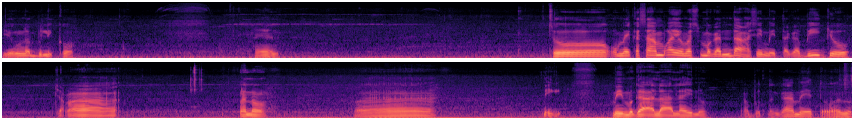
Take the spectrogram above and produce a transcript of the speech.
yung nabili ko. Ayan. So, kung may kasama kayo, mas maganda kasi may taga-video. Tsaka, ano, ah, may, may mag-aalalay, no? Abot ng gamit o ano.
